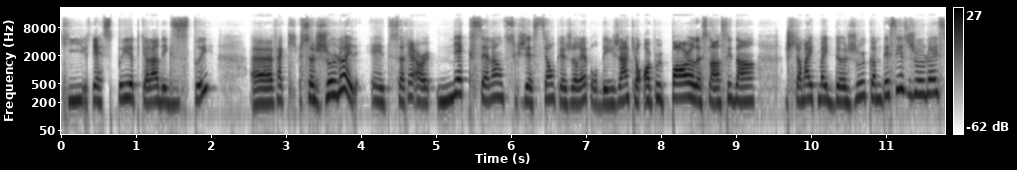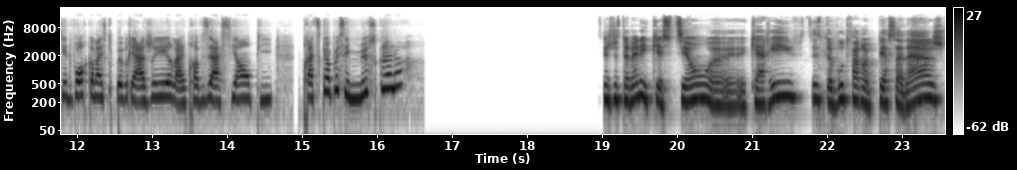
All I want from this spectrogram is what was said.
qui respire puis qui a l'air d'exister. Euh, fait que ce jeu-là serait une excellente suggestion que j'aurais pour des gens qui ont un peu peur de se lancer dans justement être maître de jeu, comme d'essayer ce jeu-là, essayer de voir comment est-ce qu'ils peuvent réagir, l'improvisation, puis pratiquer un peu ces muscles-là. C'est justement les questions euh, qui arrivent. C'est beau de faire un personnage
